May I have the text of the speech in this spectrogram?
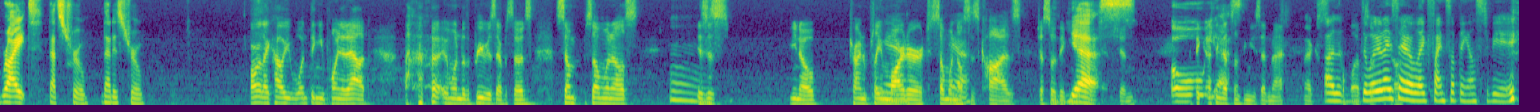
right that's true that is true or like how you, one thing you pointed out in one of the previous episodes, some someone else Mm. is just you know trying to play Yeah. martyr to someone Yeah. else's cause just so they can yes get attention. oh I think, I think that's something you said, Matt. Max. a Uh, the, what did I ago. say? Oh, like find something else to be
